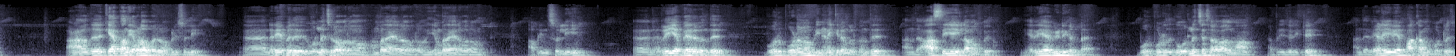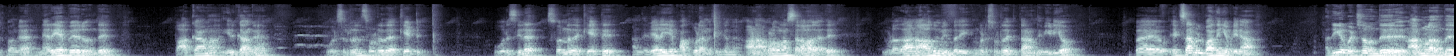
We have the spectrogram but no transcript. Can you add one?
ஆனால் வந்து கேட்பாங்க எவ்வளோ வரும் அப்படி சொல்லி. நிறைய பேர் ஒரு லட்ச ரூபா வரும் ஐம்பதாயிரம் ரூபா வரும் எண்பதாயிரம் வரும் அப்படின்னு சொல்லி நிறைய பேர் வந்து போர் போடணும் அப்படி நினைக்கிறவங்களுக்கு வந்து அந்த ஆசையே இல்லாமல் போயிடும் நிறைய வீடுகளில் போர் போடுறதுக்கு ஒரு லட்சம் செலவாகுமா அப்படின்னு சொல்லிட்டு அந்த வேலையவே பார்க்காம போட்டு வச்சுருப்பாங்க. நிறைய பேர் வந்து பார்க்காம இருக்காங்க. ஒரு சிலர் சொல்கிறத கேட்டு ஒரு சிலர் சொன்னதை கேட்டு அந்த வேலையே பார்க்கக்கூடாதுன்னு நினச்சிருக்காங்க. ஆனால் அவ்வளோவெல்லாம் செலவாகாது. இவ்வளோதான் ஆகும் என்பதை உங்கள்கிட்ட சொல்கிறதுக்கு தான் இந்த வீடியோ. இப்போ எக்ஸாம்பிள் பார்த்தீங்க அப்படின்னா அதிகபட்சம் வந்து நார்மலாக வந்து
